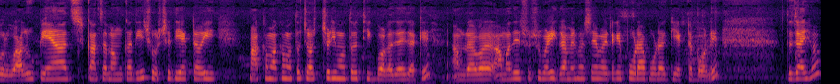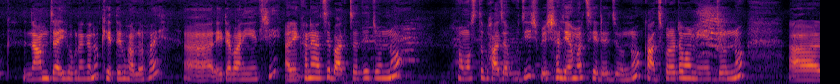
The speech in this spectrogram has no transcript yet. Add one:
বলব, আলু, পেঁয়াজ, কাঁচা লঙ্কা দিয়ে সর্ষে দিয়ে একটা ওই মাখা মাখা মতো চচ্চড়ি মতো ঠিক বলা যায় যাকে। আমরা আবার আমাদের শ্বশুরবাড়ি গ্রামের ভাষায় আবার এটাকে পোড়া পোড়া কি একটা বলে। তো যাই হোক, নাম যাই হোক না কেন, খেতে ভালো হয়। আর এটা বানিয়েছি। আর এখানে আছে বাচ্চাদের জন্য সমস্ত ভাজাভুজি স্পেশালি আমার ছেলের জন্য। কাঁচকলাটা আমার মেয়ের জন্য। আর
